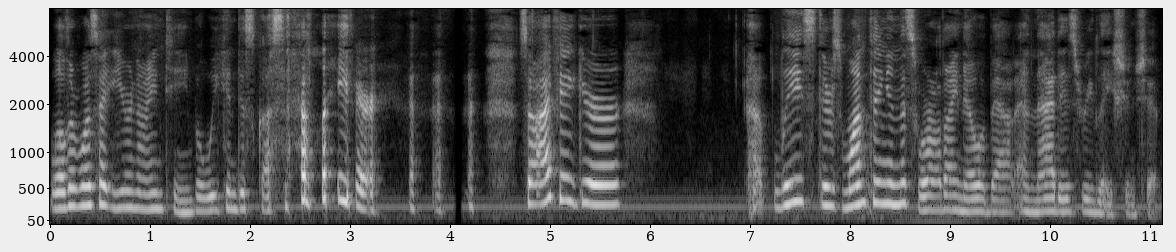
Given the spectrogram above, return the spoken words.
well, there was at year 19, but we can discuss that later. so I figure at least there's one thing in this world I know about, and that is relationship.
